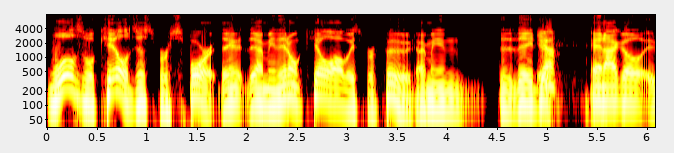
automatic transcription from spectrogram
wolves will kill just for sport. They, they I mean, they don't kill always for food. I mean, th- they do. Yeah. And I go,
